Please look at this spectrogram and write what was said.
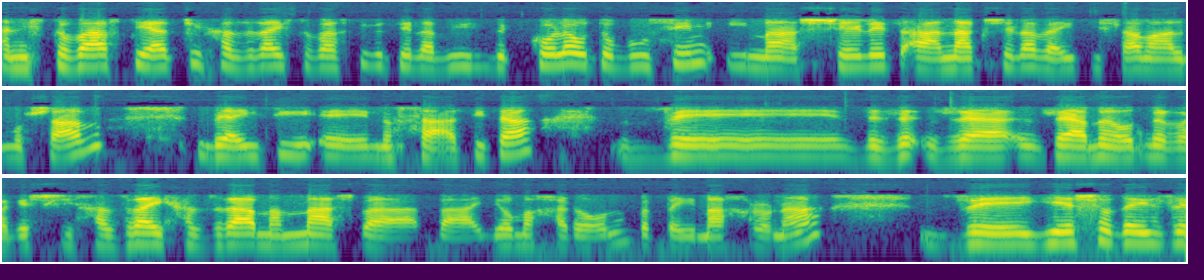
אני הסתובבתי, עד שהיא חזרה, הסתובבתי בתל אביב בכל האוטובוסים עם השלט הענק שלה, והייתי שם על מושב, והייתי אה, נוסעת איתה. ו... וזה זה, זה היה מאוד מרגש. כשהיא חזרה, היא חזרה ממש ב... ביום האחרון, בפעימה האחרונה. ויש עוד איזה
